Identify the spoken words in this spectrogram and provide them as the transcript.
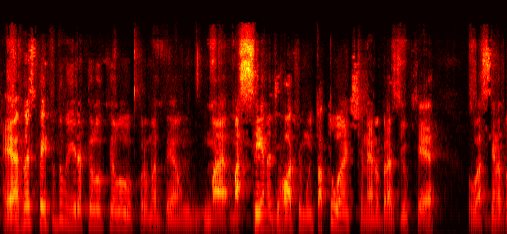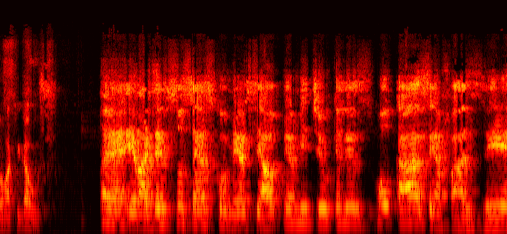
É a respeito do Ira pelo, pelo, por uma, é uma, uma cena de rock muito atuante né, no Brasil, que é a cena do rock gaúcho. É, mas esse sucesso comercial permitiu que eles voltassem a fazer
